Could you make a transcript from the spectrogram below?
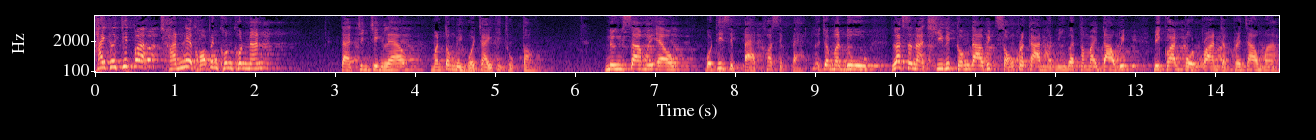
ใครเคยคิดว่าฉันเนี่ยขอเป็นคนคนนั้น แต่จริง ๆแล้วมันต้องมีหัวใจที่ถูกต้องหนึ่งซามูเอลบทที่ 18 ข้อ 18 เราจะมาดูลักษณะชีวิตของดาวิดสองประการวันนี้ว่าทำไมดาวิดมีการโปรดปรานจากพระเจ้ามาก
